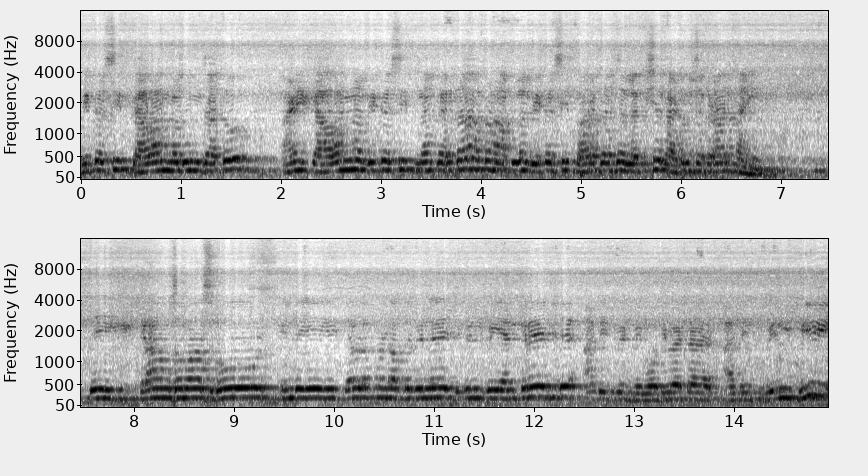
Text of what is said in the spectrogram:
विकसित गावांमधून जातो आणि गावांना विकसित न करता आपण आपलं विकसित भारताचं लक्ष गाठू शकणार नाही. ते gram samaj role in development of the village will be encourage and it will be motivated and it will be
